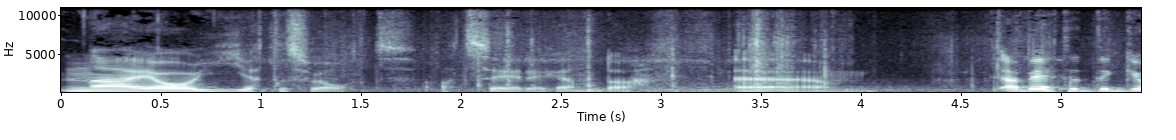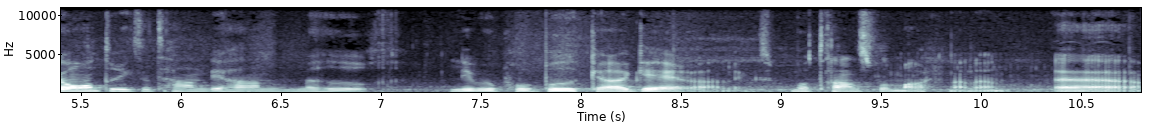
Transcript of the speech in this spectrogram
Nej, jag har jättesvårt att se det hända. Eh, jag vet att det går inte riktigt hand i hand med hur Liverpool brukar agera liksom, på transfermarknaden. Eh,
